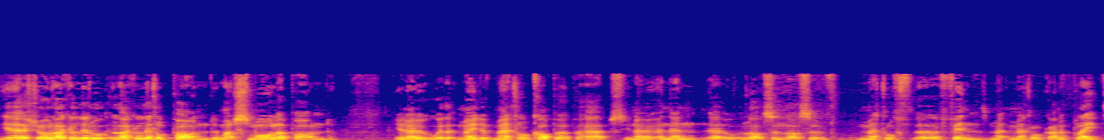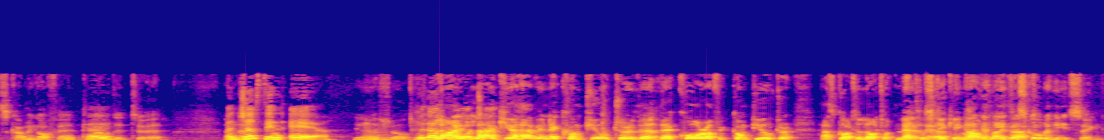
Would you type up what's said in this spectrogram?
yeah, sure, like a little like a little pond, a much smaller pond, you know, with it made of metal, copper perhaps, you know, and then uh, lots and lots of metal uh, fins, me- metal kind of plates coming off it, Okay. welded to it. And then- just in air, yeah, sure. without Like, water. like you have in a computer, the, Yeah. the core of a computer has got a lot of metal Yeah, yeah, sticking like out a like heat, It's called a heat sink.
